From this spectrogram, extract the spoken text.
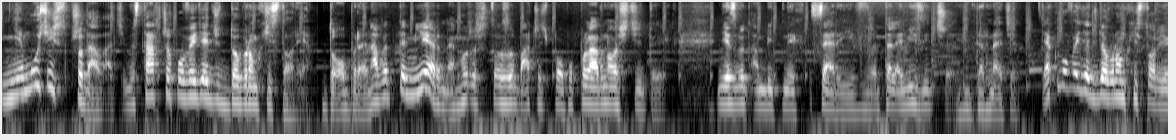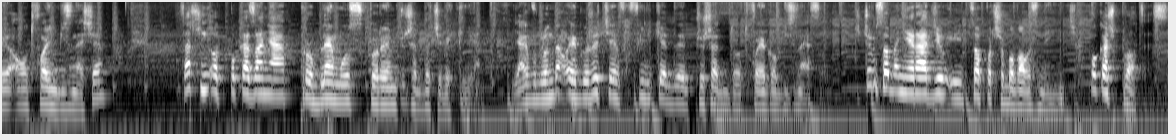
Nie musisz sprzedawać, wystarczy opowiedzieć dobrą historię. Dobre, nawet te mierne, możesz to zobaczyć po popularności tych niezbyt ambitnych serii w telewizji czy w internecie. Jak opowiedzieć dobrą historię o Twoim biznesie? Zacznij od pokazania problemu, z którym przyszedł do Ciebie klient. Jak wyglądało jego życie w chwili, kiedy przyszedł do Twojego biznesu. Z czym sobie nie radził i co potrzebował zmienić. Pokaż proces.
